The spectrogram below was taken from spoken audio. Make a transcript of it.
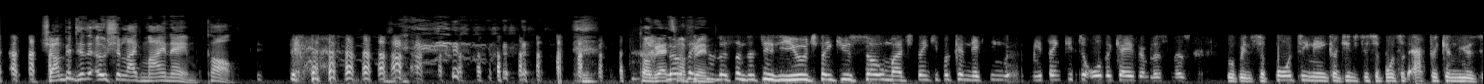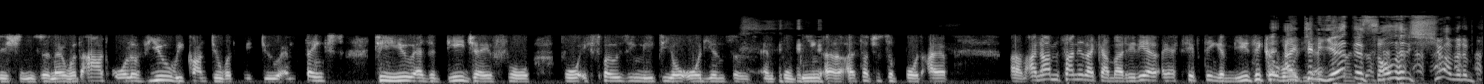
Jump into the ocean like my name, Carl. Congrats, no, my thank friend. you. Listen, this is huge. Thank you so much. Thank you for connecting with me. Thank you to all the KFM listeners who've been supporting me and continue to support South African musicians. You know, without all of you, we can't do what we do. And thanks to you as a DJ for for exposing me to your audiences and for being uh, uh, such a support. I. Um, I know I'm sounding like I'm already uh, accepting a musical award. I can here. hear. Hold on. Sure, I'm going to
